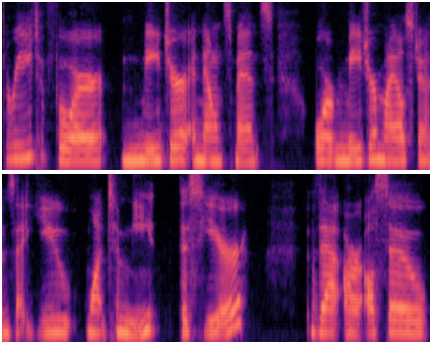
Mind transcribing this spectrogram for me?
three to four major announcements or major milestones that you want to meet this year that are also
